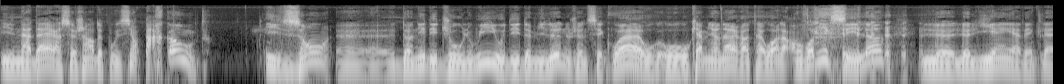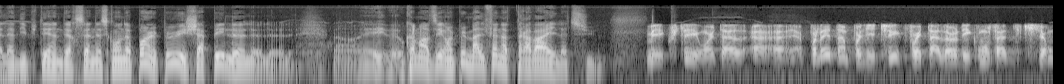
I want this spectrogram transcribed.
ils n'adhèrent à ce genre de position. Par contre, ils ont euh, donné des Joe Louis ou des demi-lunes ou je ne sais quoi aux, aux- aux camionneurs à Ottawa. Alors, on voit bien que c'est là le, le lien avec la, la députée Anderson. Est-ce qu'on n'a pas un peu échappé le, le- le- le- euh, comment dire, un peu mal fait notre travail là-dessus? Mais écoutez, on est à- pour être en politique, il faut être à l'heure des contradictions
